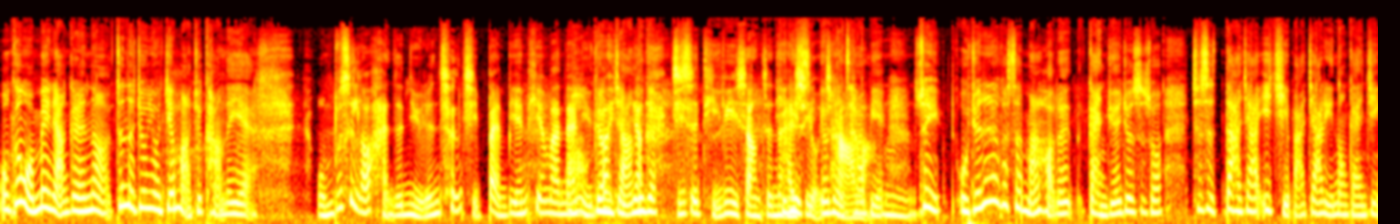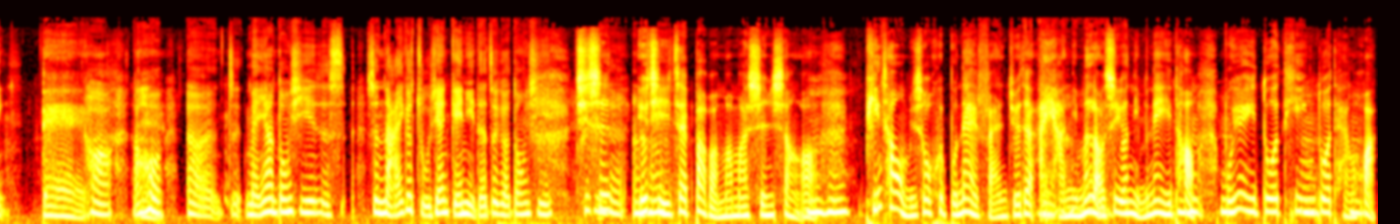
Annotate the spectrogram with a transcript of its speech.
我跟我妹两个人呢，真的就用肩膀去扛的耶。我们不是老喊着女人撑起半边天吗？男女都要讲那个，其实体力上真的还是有有点差别。嗯，所以我觉得那个是蛮好的感觉，就是说，就是大家一起把家里弄干净。对，好，然后呃，这每样东西是是哪一个祖先给你的这个东西？其实，尤其在爸爸妈妈身上啊，平常我们说会不耐烦，觉得哎呀，你们老是有你们那一套，不愿意多听多谈话。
